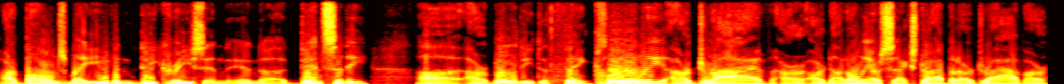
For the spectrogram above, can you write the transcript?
Our bones may even decrease in in uh, density. Uh, our ability to think clearly, our drive, our, our not only our sex drive, but our drive, our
